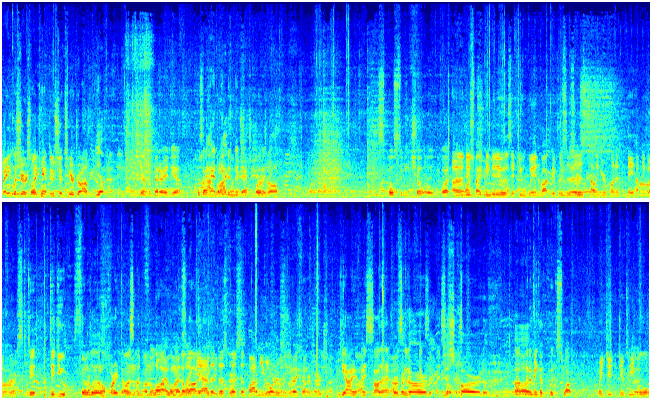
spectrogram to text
Vanquisher, so I can't do shit to your drop. Yep. I should have a better idea because I had but I him can in the do shit deck, to your but drop. He's supposed to be Cho-Oh, but I Uh, want douchebag thing to do is if you win rock paper scissors, this. telling your opponent that they have to go first. Did did you fold a little part that was On- on unfolded? lock, I on won, meta so I lock. get Yeah, to that, pick who that's goes like the first. bottom You go corner. first. When I countercharge. Yeah, I, I saw that. I was Perfect gonna guard, fix it myself. discard. I'm gonna make a quick swap. Wait, do, do people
